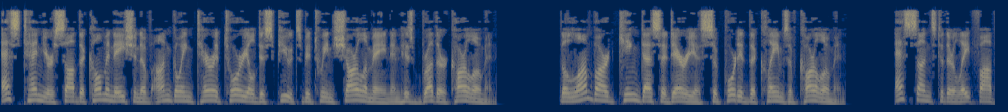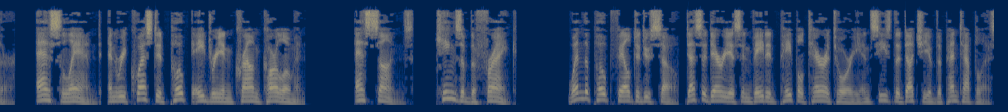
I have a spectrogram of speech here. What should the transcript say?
S tenure saw the culmination of ongoing territorial disputes between Charlemagne and his brother Carloman. The Lombard king Desiderius supported the claims of Carloman's sons to their late father's land, and requested Pope Adrian crown Carloman's sons, kings of the Frank. When the pope failed to do so, Desiderius invaded papal territory and seized the duchy of the Pentapolis.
